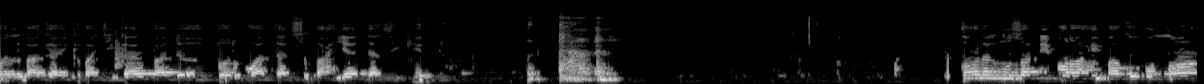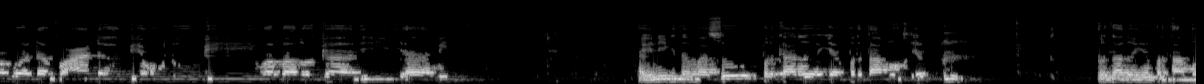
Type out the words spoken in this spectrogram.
pelbagai kebajikan pada perbuatan sembahyang dan zikirnya. قال المصنف رحمه الله ونفعنا بعلومه وبركاته آمين Hari ini kita masuk perkara yang pertama ya. Perkara yang pertama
